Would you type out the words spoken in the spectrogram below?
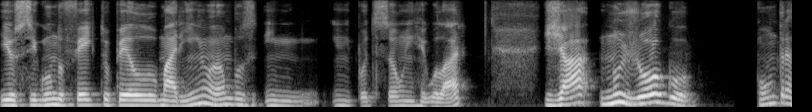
e o segundo feito pelo Marinho, ambos em, em posição irregular. Já no jogo contra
